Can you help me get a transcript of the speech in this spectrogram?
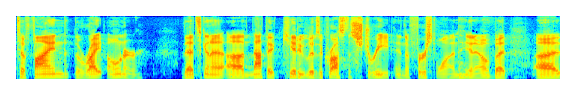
to find the right owner. That's gonna um, not the kid who lives across the street in the first one, you know, but uh,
